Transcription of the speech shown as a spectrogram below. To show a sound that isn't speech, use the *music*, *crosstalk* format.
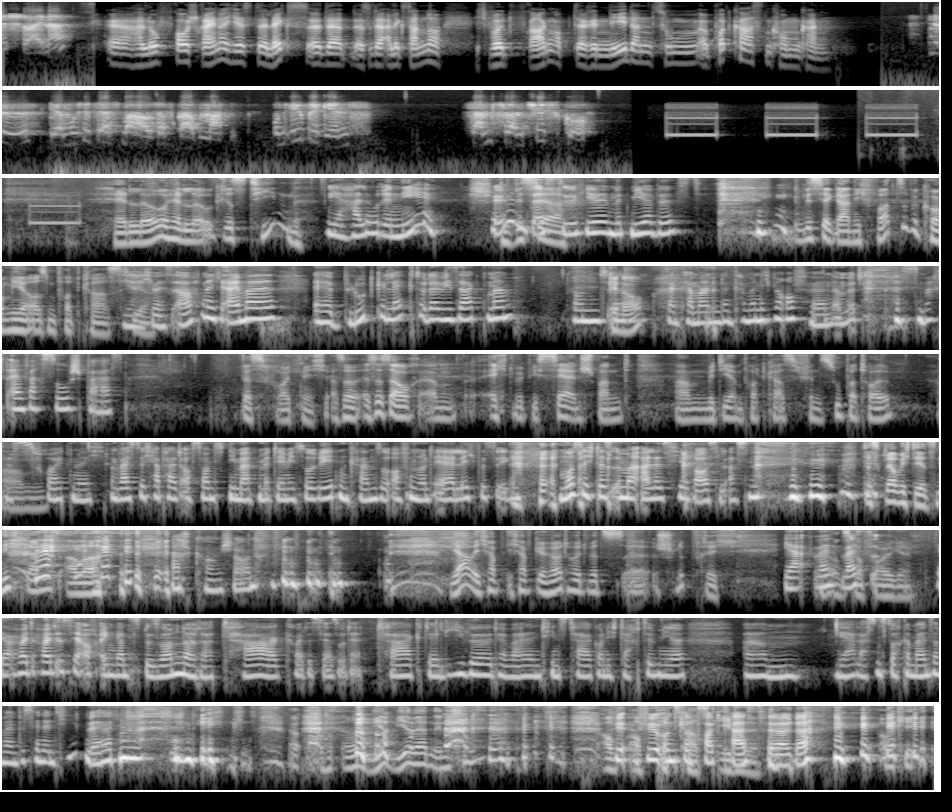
bitte, Schreiner? Äh, hallo, Frau Schreiner, hier ist der Lex, äh, der, also der Alexander. Ich wollte fragen, ob der René dann zum äh, Podcasten kommen kann. Nö, der muss jetzt erstmal Hausaufgaben machen. Und übrigens, San Francisco. Hello, hello, Christine. Ja, hallo René. Schön, Du dass ja- du hier mit mir bist. *laughs* Du bist ja gar nicht fortzubekommen hier aus dem Podcast. Ja, hier. ich weiß auch nicht. Einmal äh, Blut geleckt oder wie sagt man? Und Genau. äh, dann, kann man, dann kann man nicht mehr aufhören damit. *laughs* Es macht einfach so Spaß. Das freut mich. Also es ist auch ähm, echt wirklich sehr entspannt ähm, mit dir im Podcast. Ich finde es super toll. Das Ähm, freut mich. Und weißt du, ich habe halt auch sonst niemanden, mit dem ich so reden kann, so offen und ehrlich. Deswegen *laughs* muss ich das immer alles hier rauslassen. *laughs* das glaube ich dir jetzt nicht ganz, aber *laughs* Ach komm schon. ja, aber ich habe ich hab gehört, heute wird es äh, schlüpfrig Ja, in wei unserer weißt du, Folge. Ja, heute, heute ist ja auch ein ganz besonderer Tag. Heute ist ja so der Tag der Liebe, der Valentinstag. Und ich dachte mir, ähm, ja, lass uns doch gemeinsam ein bisschen intim werden. *laughs* nee, Oh, wir, wir werden intim. Auf, für auf für unsere. Podcast-Hörer. *laughs* Okay.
